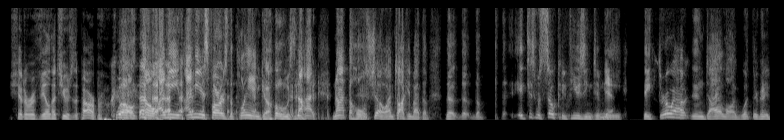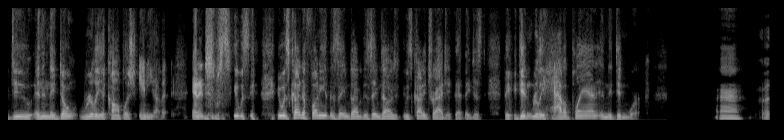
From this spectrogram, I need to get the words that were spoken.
She had to reveal that she was the power broker. Well, no, I mean, I mean, as far as the plan goes, not not the whole show. I'm talking about the the the, the it just was so confusing to me. They throw out in dialogue what they're going to do, and then they don't really accomplish any of it. And it just was, it was it was kind of funny at the same time. At the same time, it was kind of tragic that they just they didn't really have a plan and it didn't work. Eh, a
